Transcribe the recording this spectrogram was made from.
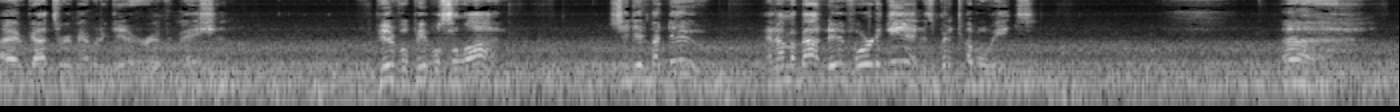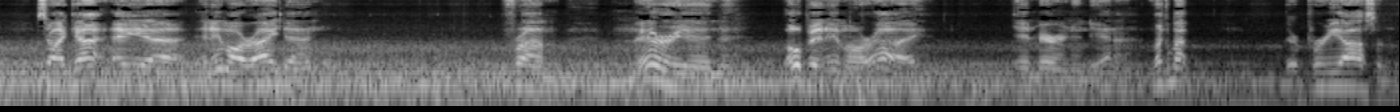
I have got to remember to get her information. Beautiful People Salon. She did my do. And I'm about due for it again. It's been a couple weeks. so I got a uh, an MRI done from Marion Open MRI in Marion, Indiana. Look them up. They're pretty awesome.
